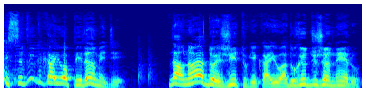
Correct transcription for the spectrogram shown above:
Você viu que caiu a pirâmide? Não, não é a do Egito que caiu, a do Rio de Janeiro.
